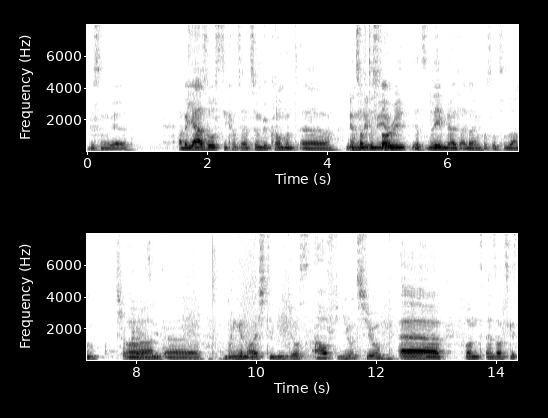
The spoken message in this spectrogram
ein bisschen weird. Aber ja, so ist die Konstellation gekommen und äh, Jetzt end of the leben wir. Story. Jetzt leben wir halt alle einfach so zusammen. schon crazy. und äh, bringen euch die Videos auf YouTube äh, und äh, sonstiges.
